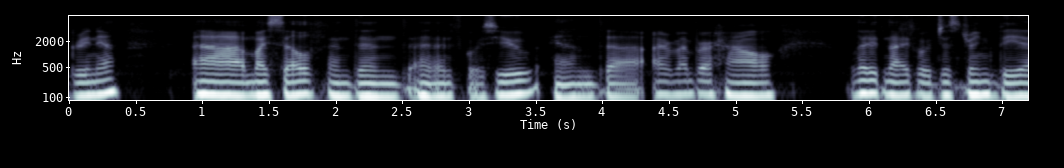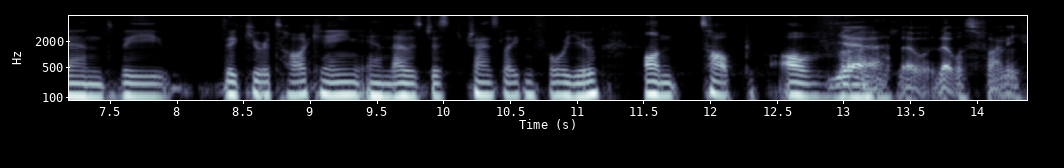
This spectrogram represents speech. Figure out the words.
Grinia, uh, myself, and then and of course you. And uh, I remember how late at night we would just drink beer and we like you were talking and I was just translating for you on top of uh, yeah, that, wa- that was funny.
